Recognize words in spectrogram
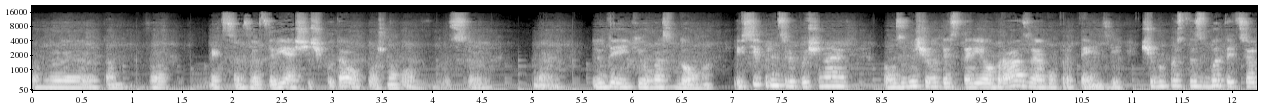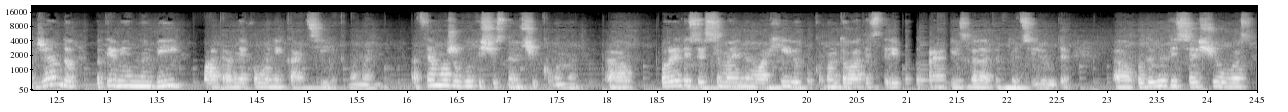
в там в як це називається, в ящичку да, у кожного з е, людей, які у вас вдома. І всі, в принципі, починають озвучувати старі образи або претензії. Щоб просто збити цю адженду, потрібні нові паттерни комунікації, як на мене. А це може бути щось неочікуване. Поритися в сімейному архіві, покоментувати старі фотографії, згадати, хто ці люди. Подивитися, що у вас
